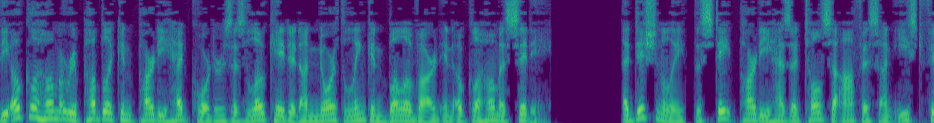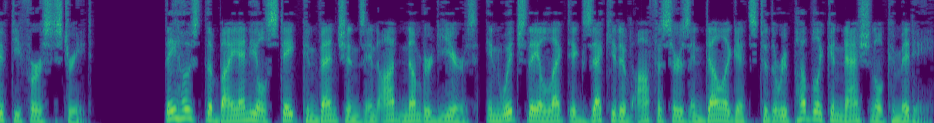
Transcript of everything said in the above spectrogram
The Oklahoma Republican Party headquarters is located on North Lincoln Boulevard in Oklahoma City. Additionally, the state party has a Tulsa office on East 51st Street. They host the biennial state conventions in odd-numbered years, in which they elect executive officers and delegates to the Republican National Committee.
